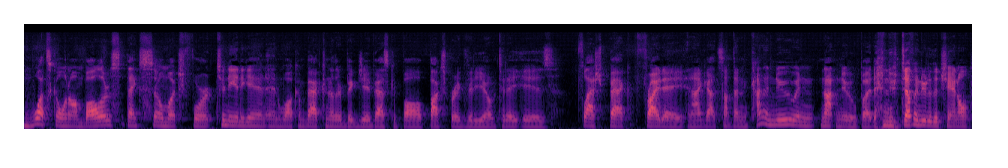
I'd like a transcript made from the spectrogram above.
What's going on, ballers? Thanks so much for tuning in again and welcome back to another Big J Basketball box break video. Today is Flashback Friday and I got something kind of new and not new, but definitely new to the channel.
